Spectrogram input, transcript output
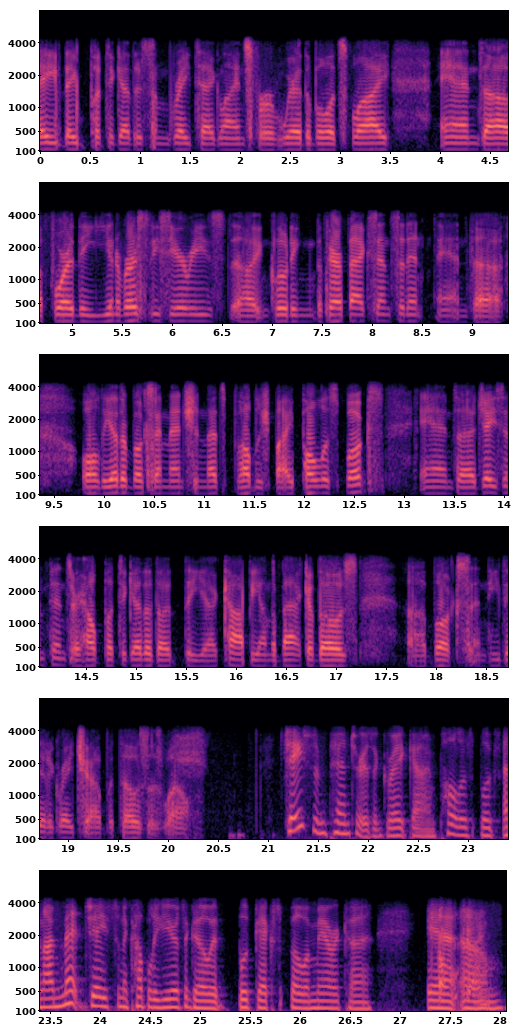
They they put together some great taglines for where the bullets fly. And uh, for the university series, uh, including the Fairfax incident and uh, all the other books I mentioned. That's published by Polis Books, and uh, Jason Pinter helped put together the the uh, copy on the back of those uh, books, and he did a great job with those as well. Jason Pinter is a great guy in Polis Books, and I met Jason a couple of years ago at Book Expo America, and oh, okay. um,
